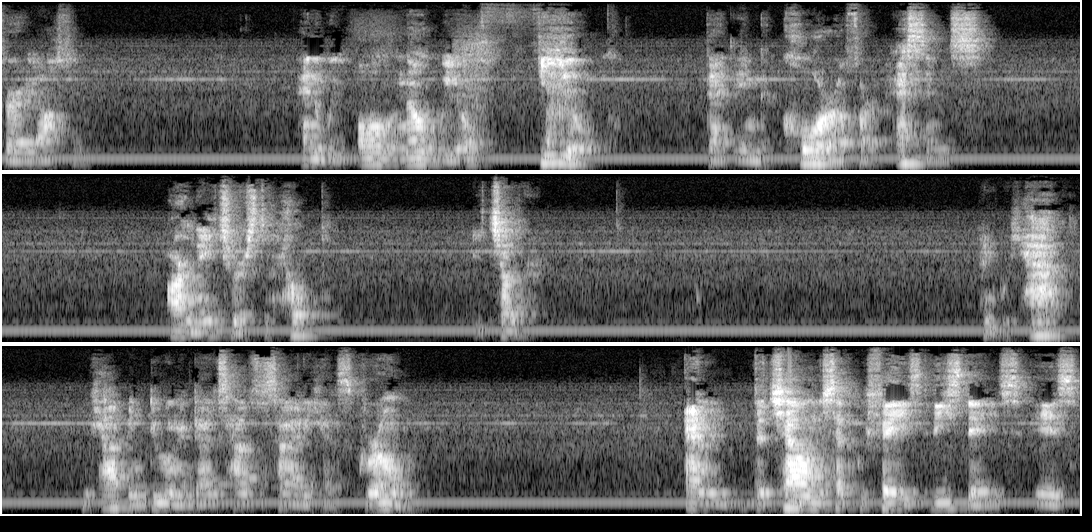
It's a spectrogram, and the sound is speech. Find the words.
very often. And we all know, we all feel that in the core of our essence, our nature is to help each other. And we have. We have been doing, and that is how society has grown. And the challenge that we face these days is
